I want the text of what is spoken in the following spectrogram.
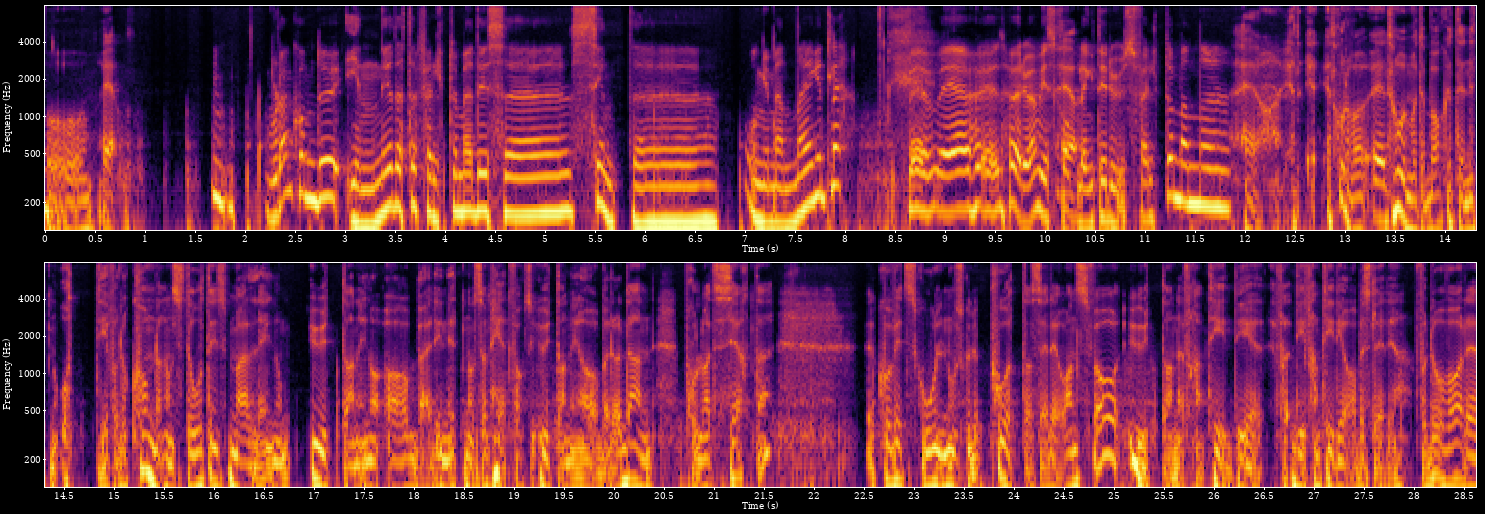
og ja. Hvordan kom du inn i dette feltet med disse sinte unge mennene, egentlig? Jeg, hører jo en viss kobling til rusfeltet, men eh, Ja, jeg, jeg, tror det var, jeg tror vi må tilbake til 1980, for da kom det en stortingsmelding om utdanning og arbeid i 1980, som het faktisk Utdanning og arbeid, og den problematiserte hvorvidt skolen nå skulle påta seg det ansvaret å utdanne fremtidige, de fremtidige arbeidsledige. For da var det,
